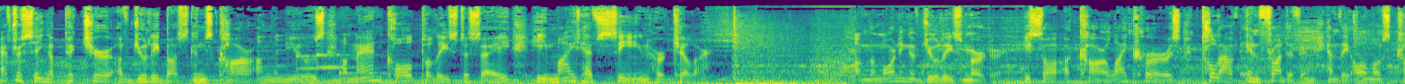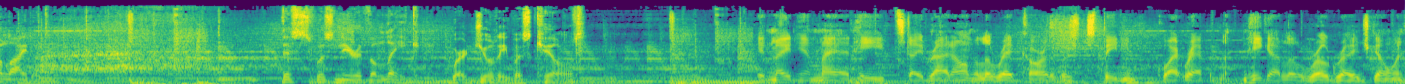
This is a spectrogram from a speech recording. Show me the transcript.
after seeing a picture of Julie Busken's car on the news, a man called police to say he might have seen her killer. On the morning of Julie's murder, he saw a car like hers pull out in front of him and they almost collided. This was near the lake where Julie was killed. It made him mad. He stayed right on the little red car that was speeding quite rapidly, and he got a little road rage going.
